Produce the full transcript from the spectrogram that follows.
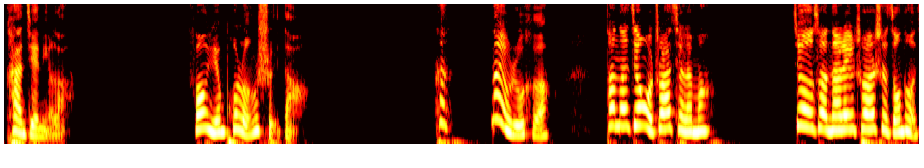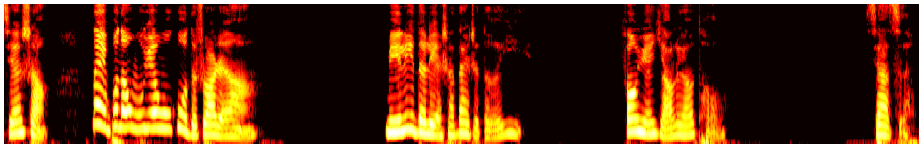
看见你了。”方圆泼冷水道：“哼，那又如何？他能将我抓起来吗？就算南离川是总统先生，那也不能无缘无故的抓人啊。”米莉的脸上带着得意，方圆摇了摇头。下次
